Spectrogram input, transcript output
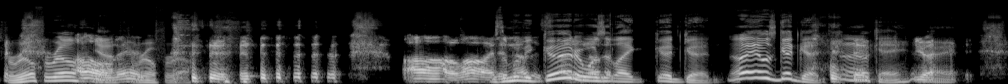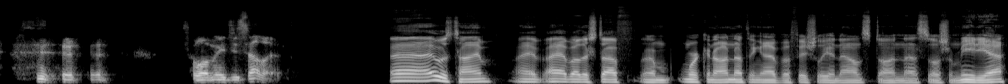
for real, for real. Oh yeah, man, for real, for real. oh wow! I was the movie. I good or was it like good, good? Oh, it was good, good. Oh, okay, Yeah. right. so what made you sell it? Uh, it was time. I have I have other stuff that I'm working on. Nothing I've officially announced on uh, social media,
